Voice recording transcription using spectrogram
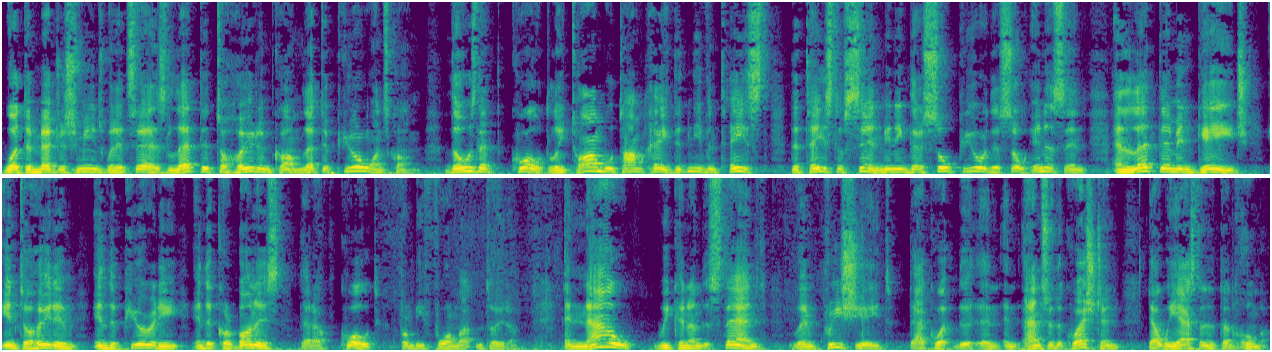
what the Medrash means when it says, let the Tahirim come, let the pure ones come. Those that quote, didn't even taste the taste of sin, meaning they're so pure, they're so innocent, and let them engage in Tahirim, in the purity, in the korbanis that are, quote, from before Matan Torah. And now we can understand and appreciate that and, and, answer the question that we asked in the Tanchuma.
